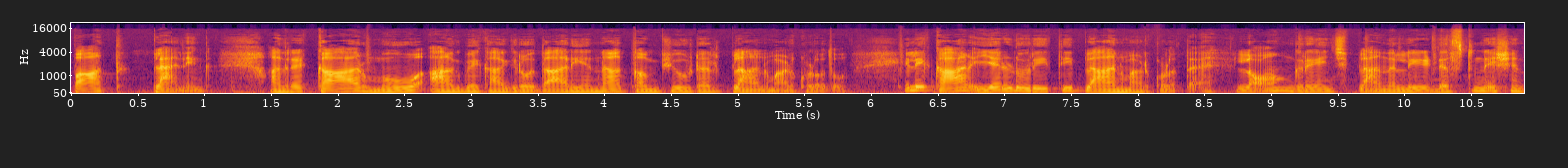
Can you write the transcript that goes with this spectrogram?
ಪಾತ್ ಪ್ಲ್ಯಾನಿಂಗ್ ಅಂದರೆ ಕಾರ್ ಮೂವ್ ಆಗಬೇಕಾಗಿರೋ ದಾರಿಯನ್ನು ಕಂಪ್ಯೂಟರ್ ಪ್ಲ್ಯಾನ್ ಮಾಡ್ಕೊಳ್ಳೋದು. ಇಲ್ಲಿ ಕಾರ್ ಎರಡು ರೀತಿ ಪ್ಲ್ಯಾನ್ ಮಾಡ್ಕೊಳ್ಳುತ್ತೆ. ಲಾಂಗ್ ರೇಂಜ್ ಪ್ಲ್ಯಾನಲ್ಲಿ ಡೆಸ್ಟಿನೇಷನ್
